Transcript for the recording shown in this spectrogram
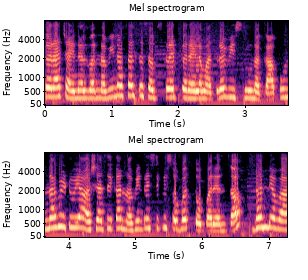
करा चॅनल वर नवीन असाल तर सबस्क्राईब करायला मात्र विसरू नका. पुन्हा भेटूया अशाच एका नवीन रेसिपी सोबत तोपर्यंत धन्यवाद.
